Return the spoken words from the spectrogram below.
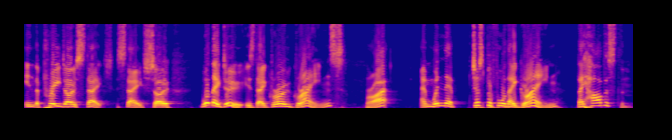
in the pre-dose stage. Stage. So what they do is they grow grains, right? And when they're just before they grain, they harvest them.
